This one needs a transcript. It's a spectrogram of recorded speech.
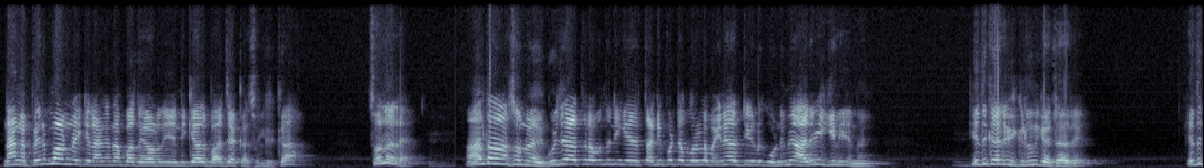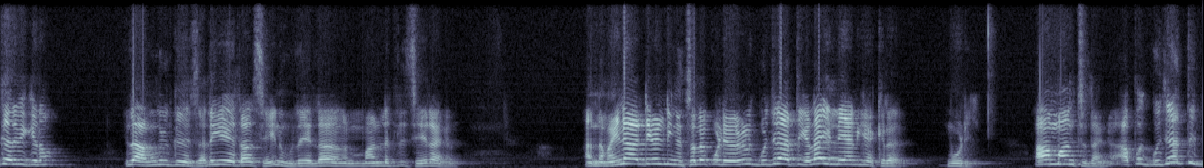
நாங்கள் பெரும்பான்மைக்கு நாங்கள் தான் பாதுகாவலர் என்றைக்காவது பாஜக சொல்லியிருக்கா? சொல்லலை. அதான் நான் சொல்லுவேன் குஜராத்தில் வந்து நீங்கள் தனிப்பட்ட முறையில் மைனாரிட்டிகளுக்கு ஒன்றுமே அறிவிக்கலையேன்னு. எதுக்கு அறிவிக்கணும்னு கேட்டார். எதுக்கு அறிவிக்கணும்? இல்லை அவங்களுக்கு சலுகை ஏதாவது செய்யணும். இல்லை எல்லா மாநிலத்திலும் செய்கிறாங்க அந்த மைனாரிட்டிகள் நீங்கள் சொல்லக்கூடியவர்கள் குஜராத்திகளா இல்லையான்னு கேட்குறாரு மோடி. ஆமான்னு சொன்னாங்க. அப்போ குஜராத்துக்கு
